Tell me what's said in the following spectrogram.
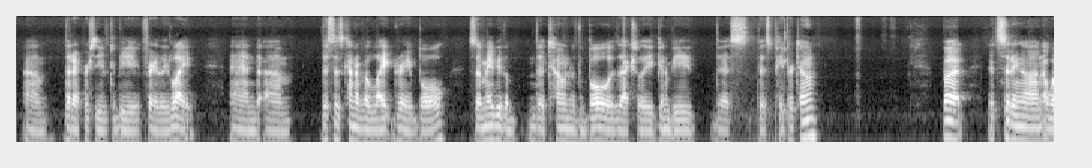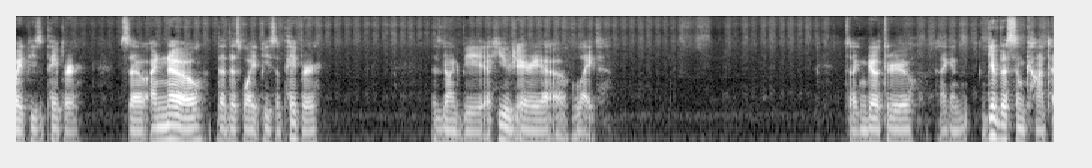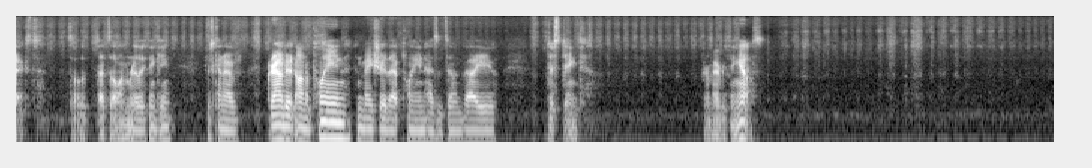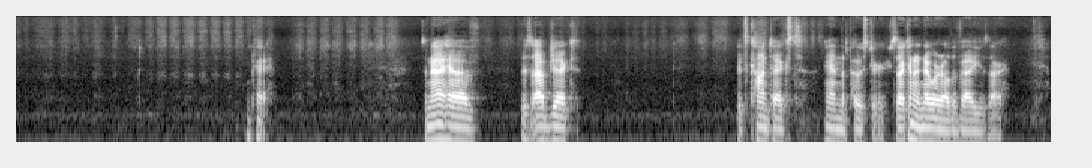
um, that I perceive to be fairly light. And um, this is kind of a light gray bowl. So maybe the, the tone of the bowl is actually going to be this, this paper tone. But it's sitting on a white piece of paper. So I know that this white piece of paper is going to be a huge area of light. So I can go through and I can give this some context. So that's all I'm really thinking. Just kind of ground it on a plane and make sure that plane has its own value distinct from everything else. Okay. So now I have this object, its context, and the poster. So I kind of know where all the values are.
